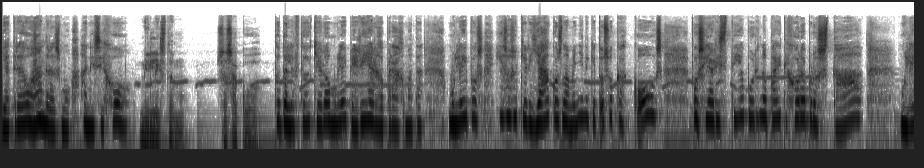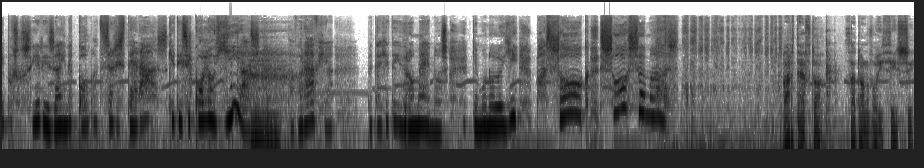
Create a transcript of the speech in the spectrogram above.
Γιατρέ, ο άντρας μου, ανησυχώ. Μιλήστε μου. Σας ακούω. Τον τελευταίο καιρό μου λέει περίεργα πράγματα. Μου λέει πως ίσως ο Κυριάκος να μην είναι και τόσο κακός, πως η αριστεία μπορεί να πάει τη χώρα μπροστά. Μου λέει πως ο ΣΥΡΙΖΑ είναι κόμμα της αριστεράς και της οικολογίας. Τα βράδια πετάγεται ιδρωμένο και μονολογεί Πασόκ, σώσε μας! Πάρτε αυτό, θα τον βοηθήσει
